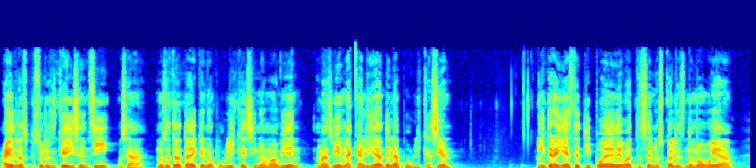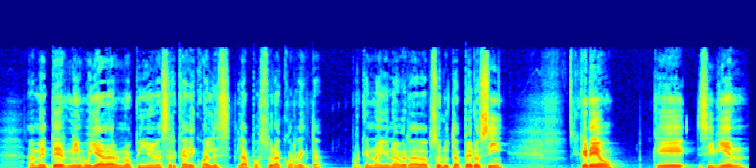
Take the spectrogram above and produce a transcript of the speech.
hay otras posturas que dicen sí, o sea, no se trata de que no publique, sino más bien, más bien la calidad de la publicación. Y traía este tipo de debates en los cuales no me voy a meter ni voy a dar una opinión acerca de cuál es la postura correcta, porque no hay una verdad absoluta, pero sí creo que si bien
